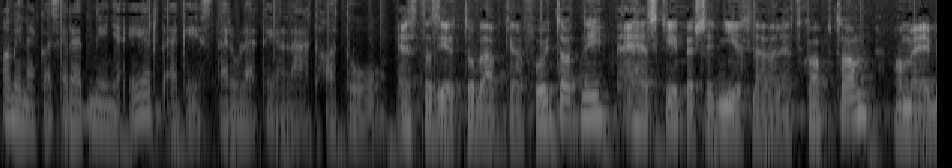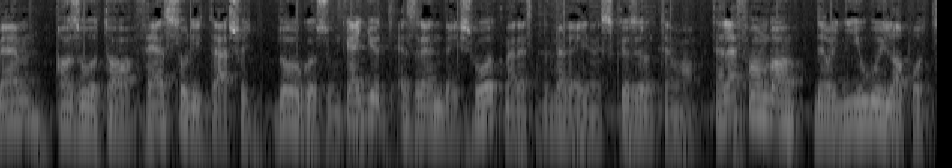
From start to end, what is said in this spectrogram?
aminek az eredménye érd egész területén látható. Ezt azért tovább kell folytatni. Ehhez képest egy nyílt levelet kaptam, amelyben az volt a felszólítás, hogy dolgozzunk együtt, ez rendben is volt, már ezt vele én ezt közöltem a telefonban, de hogy új lapot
